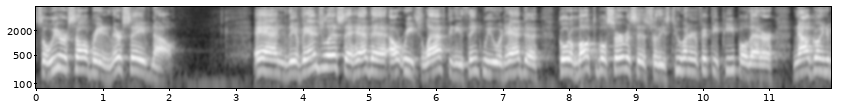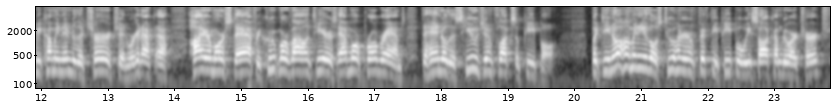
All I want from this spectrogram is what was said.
So we were celebrating. They're saved now. And the evangelists that had that outreach left, and you think we would have to go to multiple services for these 250 people that are now going to be coming into the church, and we're going to have to hire more staff, recruit more volunteers, have more programs to handle this huge influx of people. But do you know how many of those 250 people we saw come to our church?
